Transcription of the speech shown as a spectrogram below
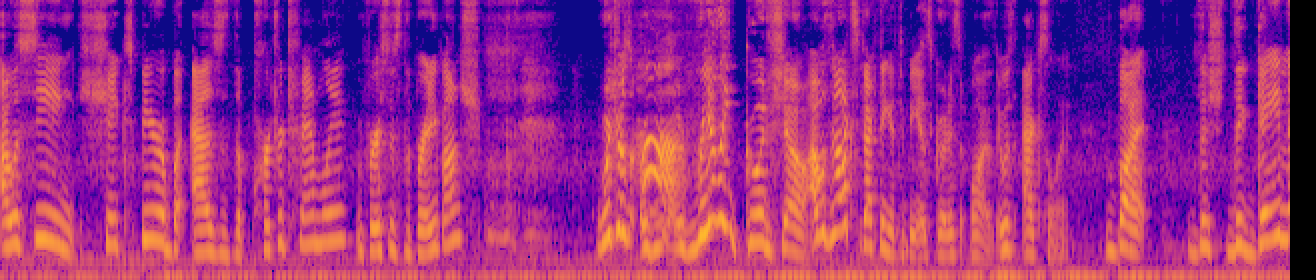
I was seeing Shakespeare but as the Partridge Family versus the Brady Bunch. Which was Huh. a really good show. I was not expecting it to be as good as it was. It was excellent. But the sh- the game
